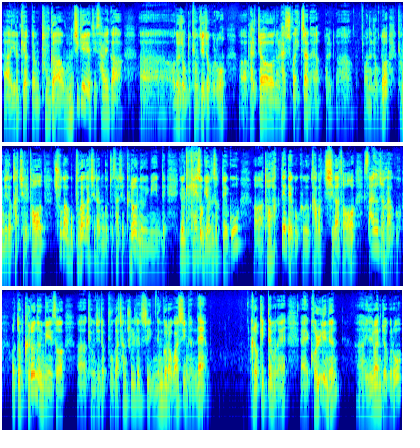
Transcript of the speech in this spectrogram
아, 이렇게 어떤 부가 움직여야지 사회가 어, 어느 정도 경제적으로 어, 발전을 할 수가 있잖아요. 발, 어, 어느 정도 경제적 가치를 더 추구하고 부가가치라는 것도 사실 그런 의미인데 이렇게 계속 연속되고 어, 더 확대되고 그 값어치가 더 쌓여져 가고 어떤 그런 의미에서 어, 경제적 부가 창출될 수 있는 거라고 할 수 있는데 그렇기 때문에 권리는 어, 일반적으로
